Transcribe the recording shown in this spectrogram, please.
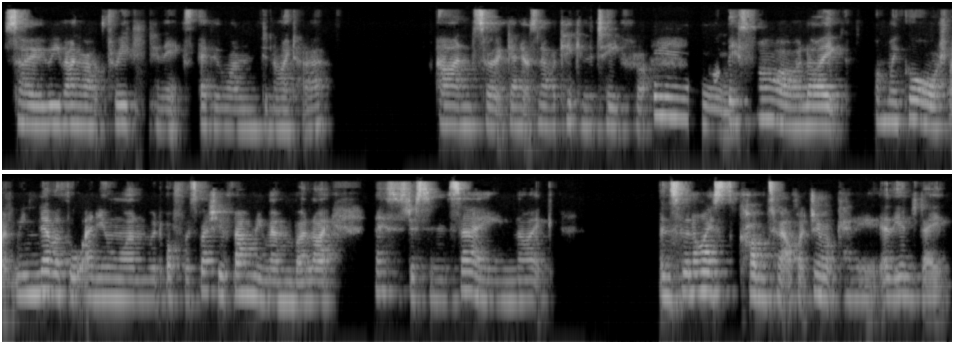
So we rang around three clinics, everyone denied her. And so again, it was another kick in the teeth, like oh. this far, like, oh my gosh, like we never thought anyone would offer, especially a family member, like this is just insane. Like, and so then I come to it, I was like, do you know what, Kelly, at the end of the day,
